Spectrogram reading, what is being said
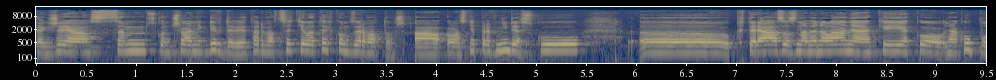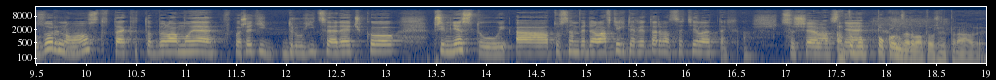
Takže já jsem skončila někdy v 29 letech konzervatoř a vlastně první desku, eh, která zaznamenala nějaký, jako, nějakou pozornost, tak to byla moje v pořadí druhý CDčko při městu a tu jsem vydala v těch 29 letech až, což je A vlastně... to bylo po konzervatoři právě.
